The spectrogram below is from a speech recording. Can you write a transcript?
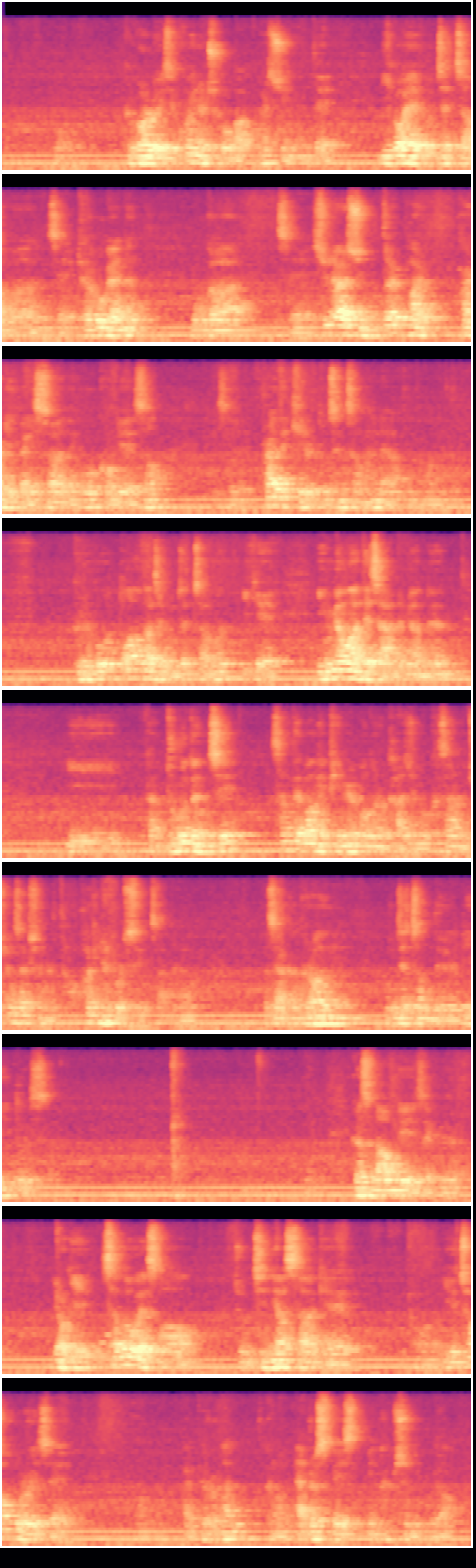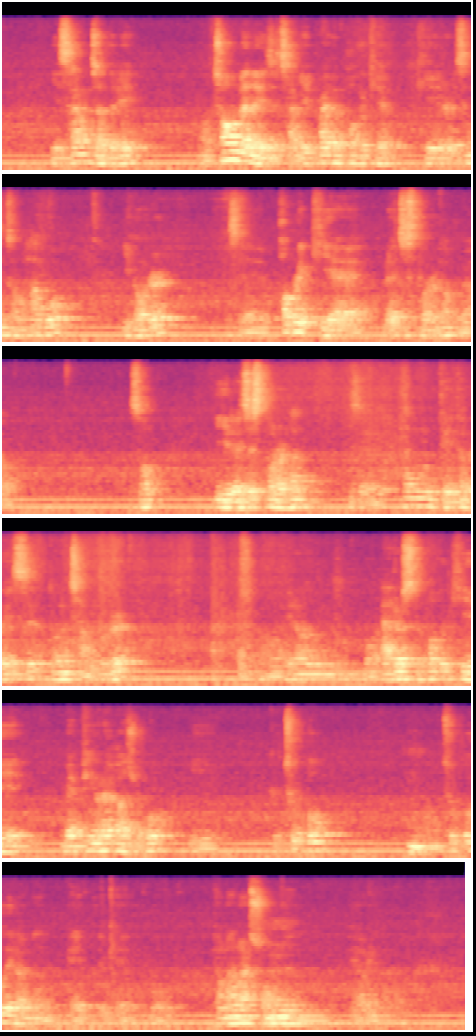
그걸로 이제 코인을 주고받고 할 수 있는데 이거의 문제점은 이제 결국에는 뭔가 이제 신뢰할 수 있는 third party- party가 있어야 되고 거기에서 이제 private key를 또 생성해내야 된다고 합니다. 그리고 또 한 가지 문제점은 이게 익명화되지 않으면은 이 그러니까 누구든지 상대방의 비밀번호를 가지고 그 사람의 트랜잭션을 다 확인해 볼 수 있잖아요. 그래서 약간 그런 문제점들이 또 있어요. 그래서 나온 게 이제 그 여기 셀로에서 좀 지니어스하게 어, 이게 처음으로 이제 어, 발표를 한 그런 address based encryption이고요. 이 사용자들이 어, 처음에는 이제 자기 private public key를 생성하고 이거를 이제 public key에 register를 하고요. 그래서 이 register를 한 이제 한 데이터베이스 또는 장부를 어, 이런 뭐 address to public key mapping을 해가지고 이 그 tuple 음. 어, 배- 이렇게 뭐 변환할 수 없는 음. 배열인가요?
